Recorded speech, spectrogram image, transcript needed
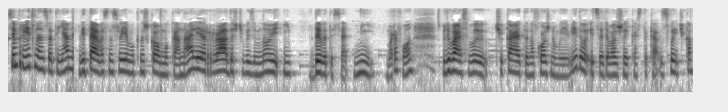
Всім привіт, мене звати Яна. Вітаю вас на своєму книжковому каналі. Рада, що ви зі мною і дивитеся мій марафон. Сподіваюсь, ви чекаєте на кожне моє відео, і це для вас вже якась така звичка.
